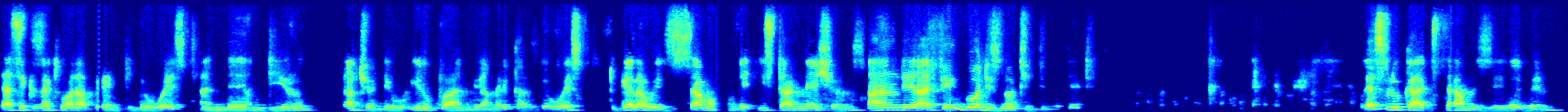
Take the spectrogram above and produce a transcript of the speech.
That's exactly what happened to the West and, uh, and Europe. Actually, the Europe and the Americas, the West, together with some of the Eastern nations. And uh, I think God is not intimidated. Let's look at Psalms 11.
